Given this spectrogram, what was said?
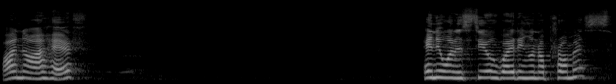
I know I have. Anyone is still waiting on a promise?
